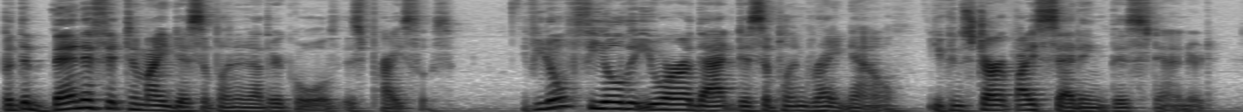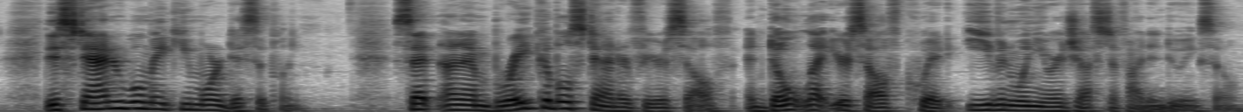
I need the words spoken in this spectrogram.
But the benefit to my discipline and other goals is priceless. If you don't feel that you are that disciplined right now, you can start by setting this standard. This standard will make you more disciplined. Set an unbreakable standard for yourself and don't let yourself quit even when you are justified in doing so.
